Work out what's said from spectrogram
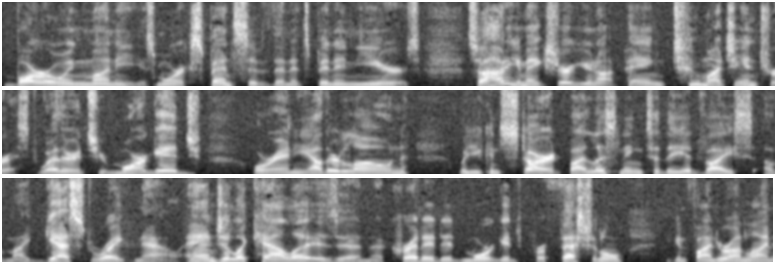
Borrowing money is more expensive than it's been in years. So, how do you make sure you're not paying too much interest, whether it's your mortgage or any other loan? Well, you can start by listening to the advice of my guest right now. Angela Calla is an accredited mortgage professional. You can find her online,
